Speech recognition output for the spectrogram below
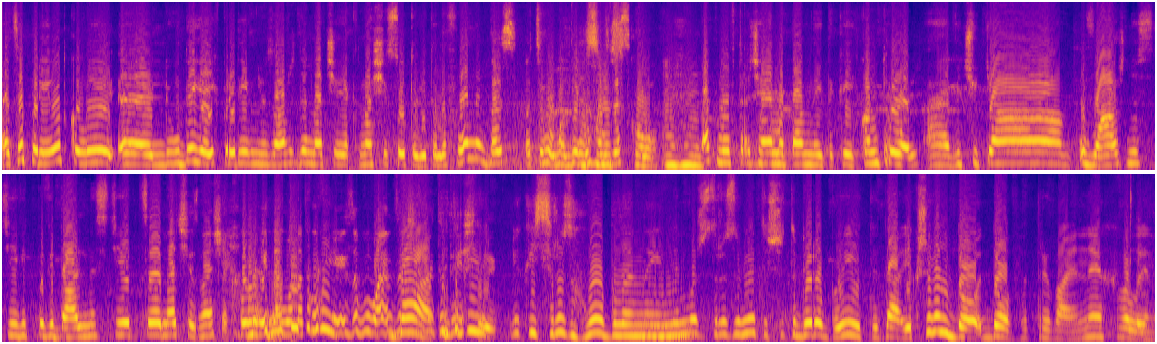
Е, Це період, коли е, люди, я їх прирівнюю завжди, наче як наші сотові телефони, без цього мобільного зв'язку. Мгм. Так ми втрачаємо певний такий контроль, е, відчуття уважності, відповідальності. Це наче знаєш, як коли Ну, ми йдемо ти на кухню і забуваємо, за що ми туди йшли. якийсь розгублений, не можеш зрозуміти, що тобі робити. Да. Якщо він до, довго триває, не хвилину.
